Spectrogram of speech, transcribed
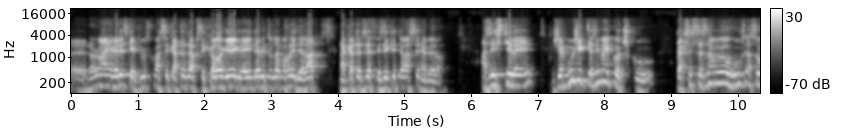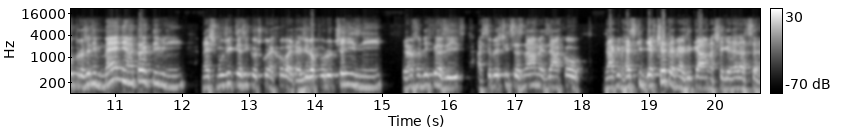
E, normálně vědecký průzkum, asi katedra psychologie, kde jinde by tohle mohli dělat, na katedře fyziky to asi nebylo. A zjistili, že muži, kteří mají kočku, tak se seznamují hůř a jsou pro ženy méně atraktivní, než muži, kteří kočku nechovají. Takže doporučení zní, jenom jsem ti chtěl říct, až se budeš chtít seznámit s, nějakou, s nějakým hezkým děvčetem, jak říká naše generace,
